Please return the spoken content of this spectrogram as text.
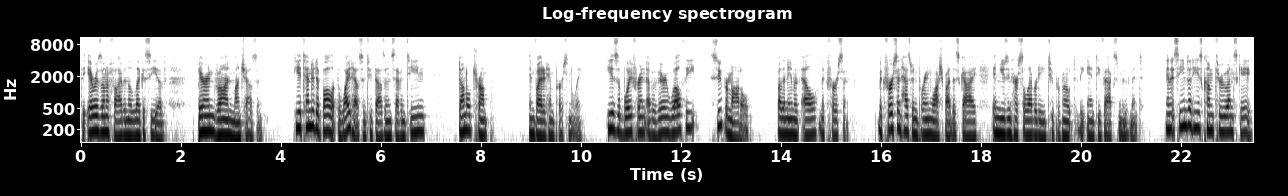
The Arizona Five and the Legacy of Baron von Munchausen. He attended a ball at the White House in 2017. Donald Trump invited him personally. He is the boyfriend of a very wealthy supermodel by the name of Elle Macpherson. Macpherson has been brainwashed by this guy and using her celebrity to promote the anti vax movement. And it seems that he's come through unscathed.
